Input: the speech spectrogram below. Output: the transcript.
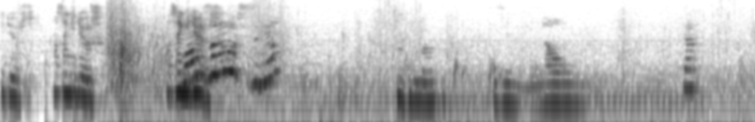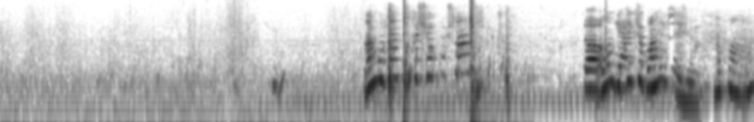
Gidiyoruz. Hasan gidiyoruz. Hasan gidiyoruz. Manzara var sizin ya. Ulan Kızım ya. Gel. Lan çıkış yokmuş lan. Ya Oğlum gittikçe puan yükseliyor. Ne puanı lan?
